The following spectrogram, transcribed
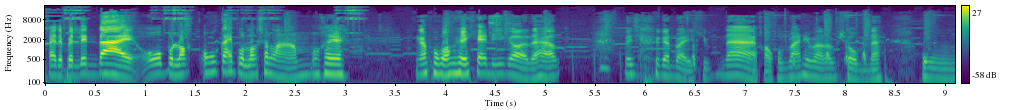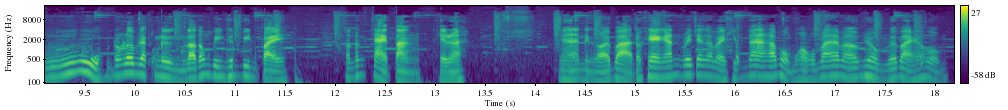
ใครจะเป็นเล่นได้ โอ้ปลดล็อก โอ้ใกล้ปลดล็อกฉลาม โอเค งั้นผมเอาไปแค่นี้ก่อนนะครับ ไว้เจอกันใหม่คลิปหน้าขอบคุณมากที่มารับชมนะโอ้โหต้องเริ่มจากหนึ่งเราต้องบินขึ้นบินไป เราต้องจ่ายตังค์เห็นไหมนะฮะหนึ่งร้อยบาท โอเคงั้นไว้เจอกันใหม่คลิปหน้าครับผมขอบคุณมากที่มารับชมบ๊ายบายครับผม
